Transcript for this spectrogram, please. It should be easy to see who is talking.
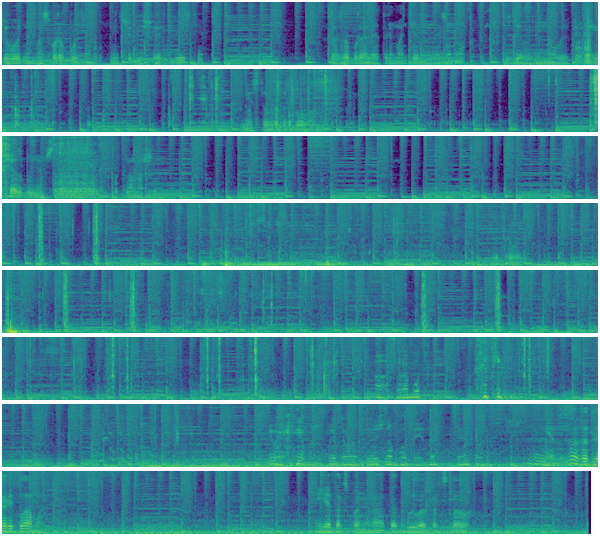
Speaker 1: Сегодня у нас в работе Mitsubishi L200. Разобрали, отремонтировали замок, сделали новые ключи. Вместо вот такого. Сейчас будем ставить на машину. Закрывай.
Speaker 2: А, что работает. Я бы придумал, что работает, да? Не.
Speaker 1: Нет, ну это для рекламы. Я так вспоминаю, как было, как стало.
